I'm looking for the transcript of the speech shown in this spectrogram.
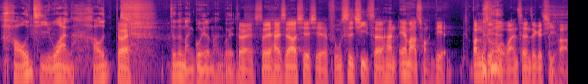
好几万，好对真的蛮贵的，蛮贵的。对，所以还是要谢谢福士汽车和 Emma 床垫帮助我们完成这个企划。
